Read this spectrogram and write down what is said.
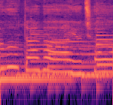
ु छ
